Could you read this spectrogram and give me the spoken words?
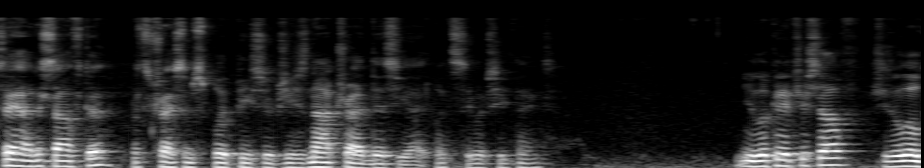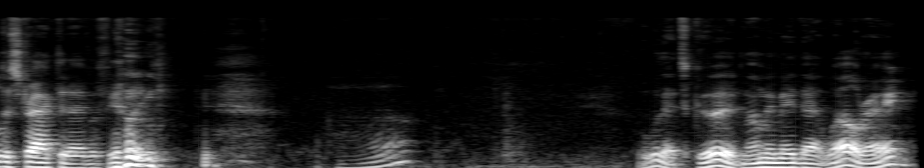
Say hi to Safta. Let's try some split pea soup. She has not tried this yet. Let's see what she thinks. You looking at yourself? She's a little distracted, I have a feeling. ooh, that's good. Mommy made that well, right?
